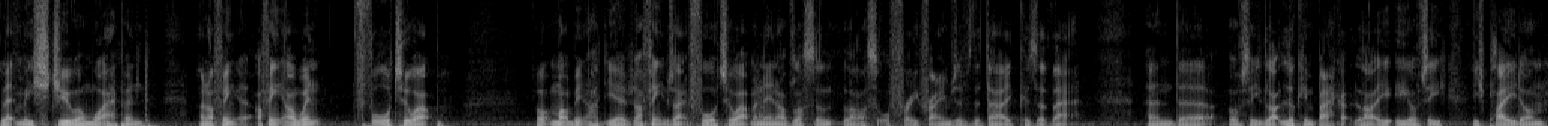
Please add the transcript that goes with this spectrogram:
let me stew on what happened, and I think I think I went four two up it might be, yeah, I think it was like 4 2 up, and then I've lost the last sort of three frames of the day because of that. And uh, obviously, like looking back, at, like he, obviously he's played on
